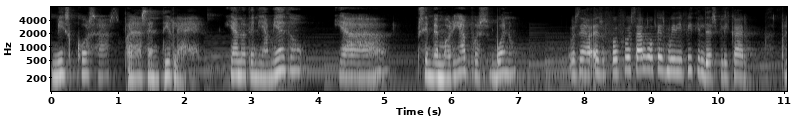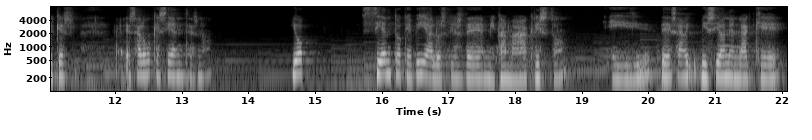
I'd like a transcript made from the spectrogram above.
mis cosas para sentirle a Él. Ya no tenía miedo, ya si me moría, pues bueno, o sea, fue, fue algo que es muy difícil de explicar, porque es, es algo que sientes, ¿no? Yo siento que vi a los pies de mi cama a Cristo y de esa visión en la que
